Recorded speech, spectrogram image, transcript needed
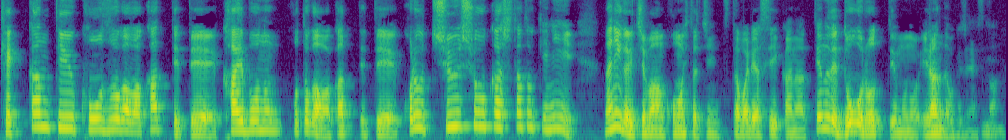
血管っていう構造が分かってて、解剖のことが分かってて、これを抽象化した時に何が一番この人たちに伝わりやすいかなっていうので道路っていうものを選んだわけじゃないですか。うん、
